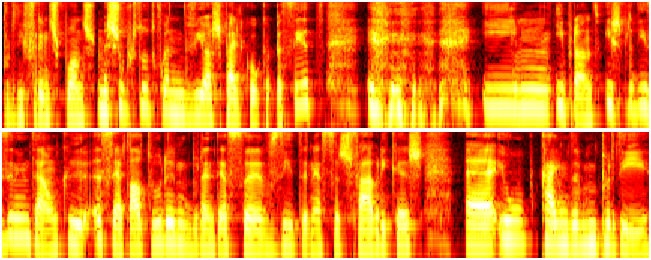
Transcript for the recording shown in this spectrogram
por diferentes pontos, mas sobretudo quando me vi ao espelho com o capacete. e, e, pronto, isto para dizer então que a certa altura, durante essa visita nessas fábricas, uh, eu ainda me perdi.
